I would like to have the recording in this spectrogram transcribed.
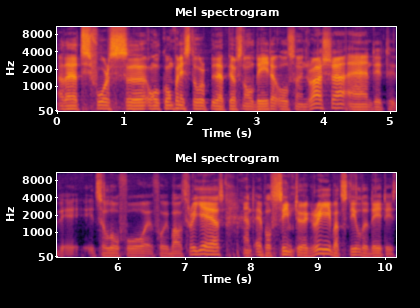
that forces uh, all companies to store their personal data also in Russia, and it, it, it's a law for, for about three years, and Apple seemed to agree, but still the data is,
